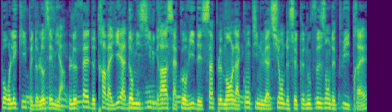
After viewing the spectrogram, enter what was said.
pour l'équipe de l'Océmia, le fait de travailler à domicile grâce à Covid est simplement la continuation de ce que nous faisons depuis très,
